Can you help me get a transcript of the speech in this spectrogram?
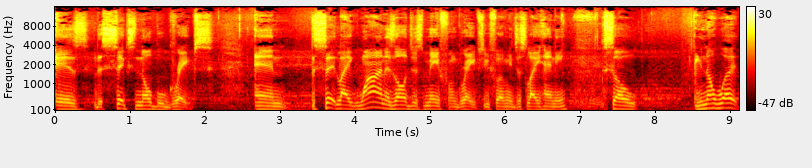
is the six noble grapes. And the si- like wine is all just made from grapes, you feel me? Just like Henny. So, you know what?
